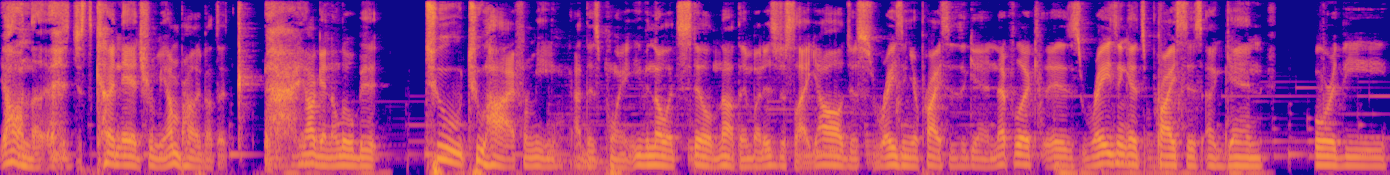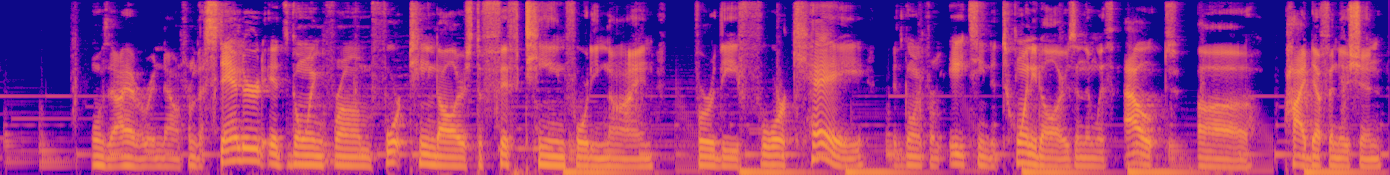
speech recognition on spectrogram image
y'all on the just cutting edge for me. I'm probably about to y'all getting a little bit too too high for me at this point even though it's still nothing but it's just like y'all just raising your prices again. Netflix is raising its prices again for the what was it? I have it written down. From the standard it's going from $14 to $15.49 for the 4k it's going from 18 to $20 and then without uh high definition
